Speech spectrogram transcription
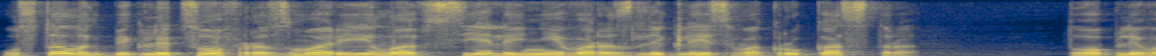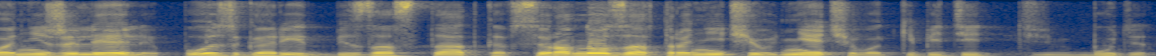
Усталых беглецов разморило, все лениво разлеглись вокруг костра. Топлива не жалели, пусть горит без остатка, все равно завтра ничего, нечего кипятить будет.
